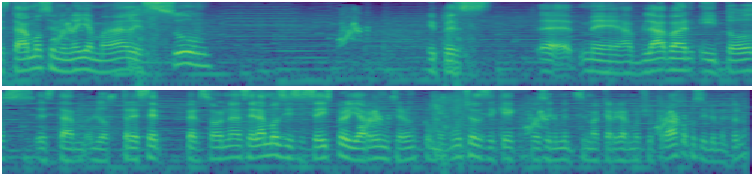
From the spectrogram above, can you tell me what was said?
estábamos en una llamada de Zoom. Y pues eh, me hablaban y todos, están, los 13 personas, éramos 16, pero ya renunciaron como muchos, así que posiblemente se me va a cargar mucho trabajo, posiblemente no.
